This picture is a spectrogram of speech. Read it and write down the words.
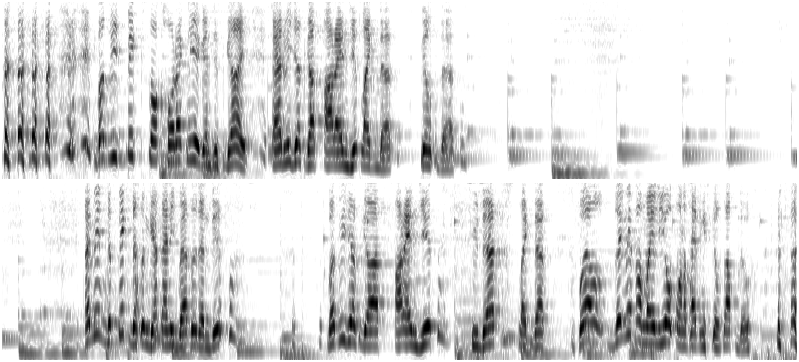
but we picked so correctly against this guy, and we just got RNG'd like that. Feels bad. I mean, the pick doesn't get any better than this. but we just got RNG'd to that, like that. Well, blame it on my Leo for not having skills up though.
